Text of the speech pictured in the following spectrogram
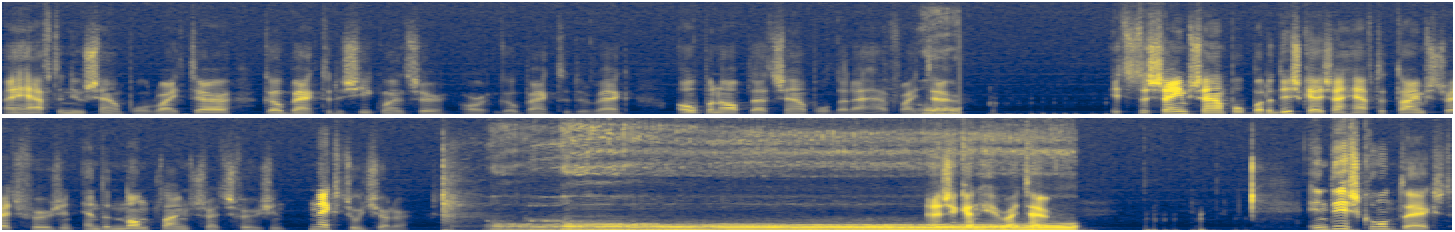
I have the new sample right there, go back to the sequencer or go back to the rack, open up that sample that I have right there. It's the same sample, but in this case I have the time stretch version and the non-time stretch version next to each other as you can hear right there. In this context,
